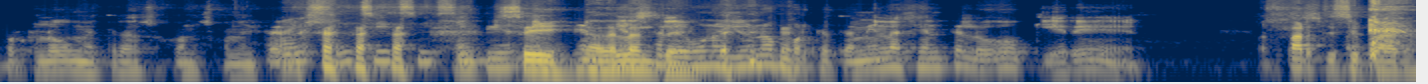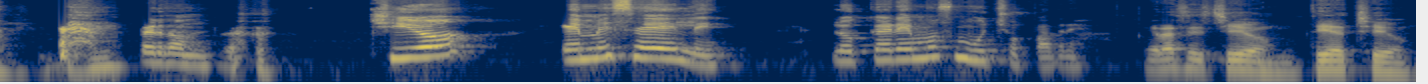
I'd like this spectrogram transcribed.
porque luego me trazo con los comentarios. sí, sí, sí. sí, adelante. uno y uno porque también la gente luego quiere participar. Perdón. Chio MCL, lo queremos mucho, padre. Gracias, Chio, tía Chio.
